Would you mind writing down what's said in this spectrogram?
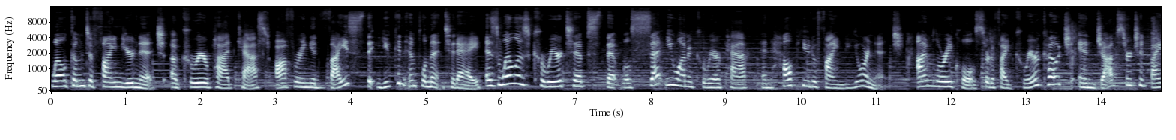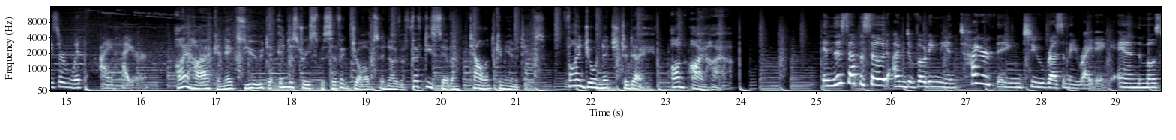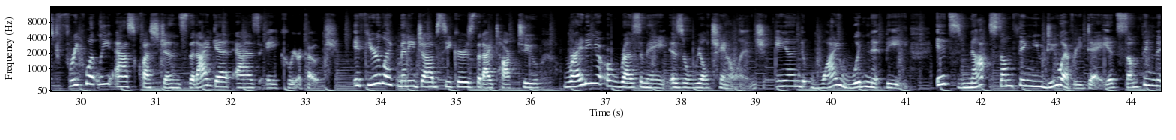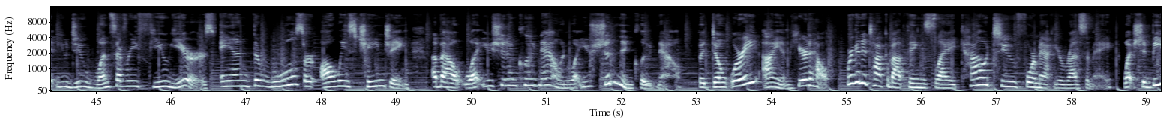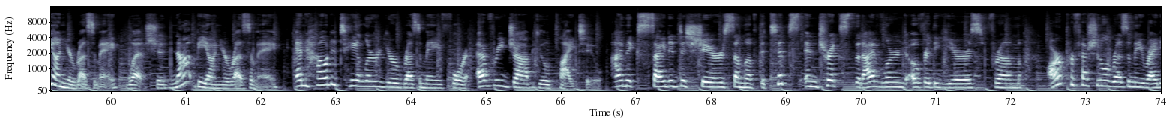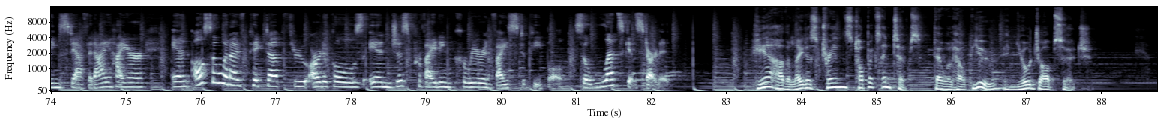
Welcome to Find Your Niche, a career podcast offering advice that you can implement today, as well as career tips that will set you on a career path and help you to find your niche. I'm Lori Cole, certified career coach and job search advisor with iHire. iHire connects you to industry specific jobs in over 57 talent communities. Find your niche today on iHire. In this episode, I'm devoting the entire thing to resume writing and the most frequently asked questions that I get as a career coach. If you're like many job seekers that I talk to, writing a resume is a real challenge. And why wouldn't it be? It's not something you do every day. It's something that you do once every few years. And the rules are always changing about what you should include now and what you shouldn't include now. But don't worry, I am here to help. We're going to talk about things like how to format your resume, what should be on your resume, what should not be on your resume, and how to tailor your resume for every job you apply to. I'm excited to share some of the tips and tricks that I've learned over the years years from our professional resume writing staff at iHire, and also what I've picked up through articles and just providing career advice to people. So let's get started. Here are the latest trends, topics, and tips that will help you in your job search.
